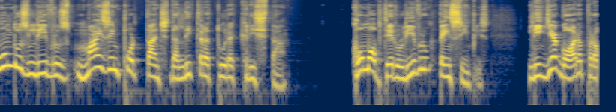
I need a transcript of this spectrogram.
um dos livros mais importantes da literatura cristã. Como obter o livro? Bem simples. Ligue agora para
